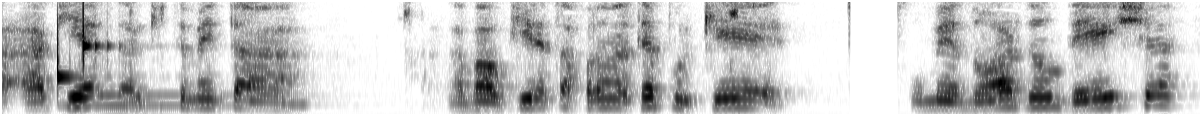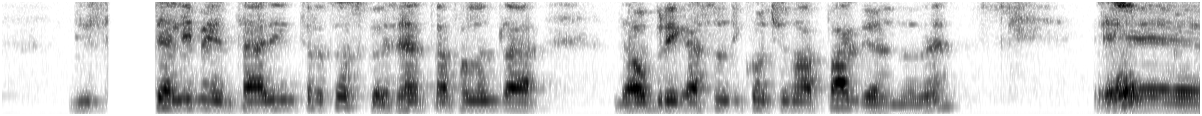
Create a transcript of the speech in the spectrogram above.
aqui, aqui também está. A Valquíria está falando até porque o menor não deixa de se alimentar, entre outras coisas. Ela está falando da, da obrigação de continuar pagando, né? É,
